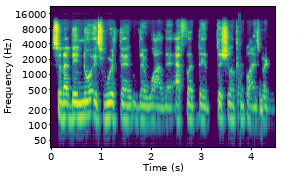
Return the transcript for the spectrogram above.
so that they know it's worth their, their while, their effort, their additional compliance burden.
